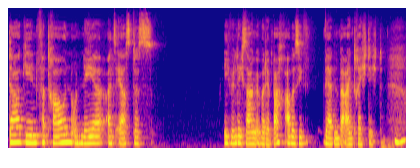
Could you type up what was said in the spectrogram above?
Da gehen Vertrauen und Nähe als erstes, ich will nicht sagen über den Bach, aber sie werden beeinträchtigt. Mhm.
